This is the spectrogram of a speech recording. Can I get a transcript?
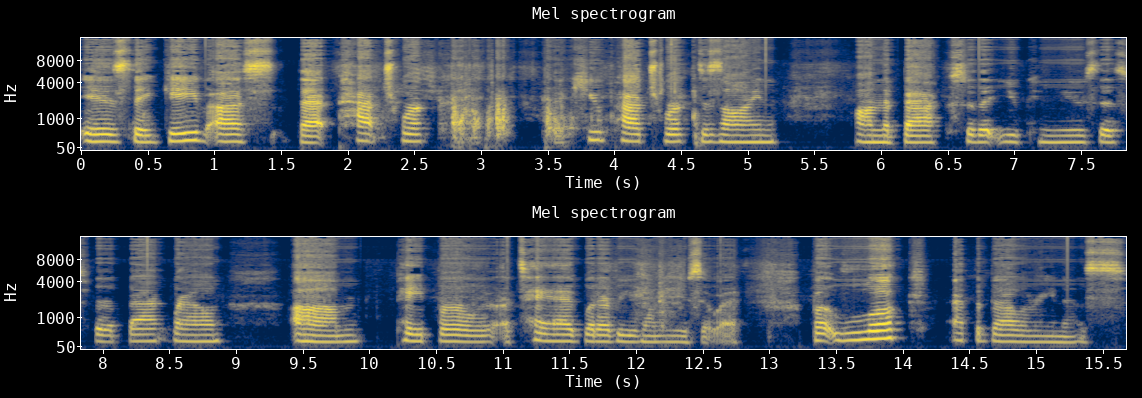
is they gave us that patchwork, the cute patchwork design on the back so that you can use this for a background um, paper or a tag, whatever you want to use it with. But look at the ballerinas.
